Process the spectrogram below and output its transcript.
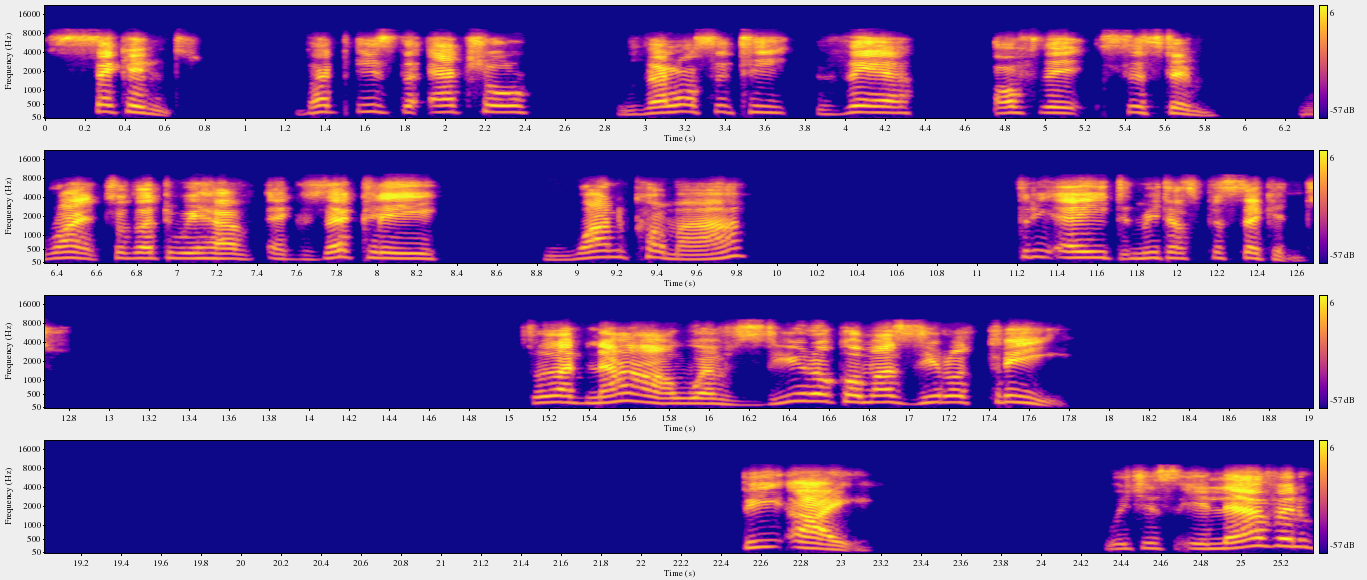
second. That is the actual velocity there of the system. Right, so that we have exactly 1,38 meters per second. So that now we have 0, 0.03 pi, which is 11,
